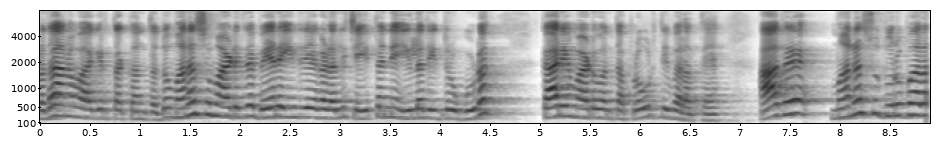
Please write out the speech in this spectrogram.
ಪ್ರಧಾನವಾಗಿರ್ತಕ್ಕಂಥದ್ದು. ಮನಸ್ಸು ಮಾಡಿದರೆ ಬೇರೆ ಇಂದ್ರಿಯಗಳಲ್ಲಿ ಚೈತನ್ಯ ಇಲ್ಲದಿದ್ದರೂ ಕೂಡ ಕಾರ್ಯ ಮಾಡುವಂಥ ಪ್ರವೃತ್ತಿ ಬರುತ್ತೆ. ಆದರೆ ಮನಸ್ಸು ದುರ್ಬಲ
